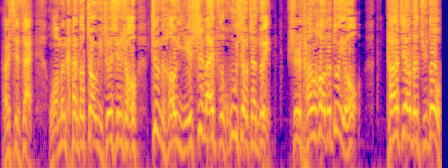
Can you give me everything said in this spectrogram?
而现在，我们看到赵宇哲选手正好也是来自呼啸战队，是唐昊的队友。他这样的举动，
